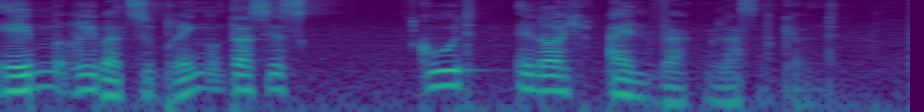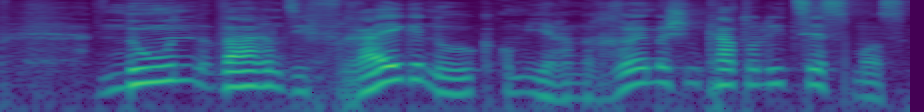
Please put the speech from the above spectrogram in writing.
eben rüberzubringen und dass ihr es gut in euch einwirken lassen könnt. Nun waren sie frei genug, um ihren römischen Katholizismus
